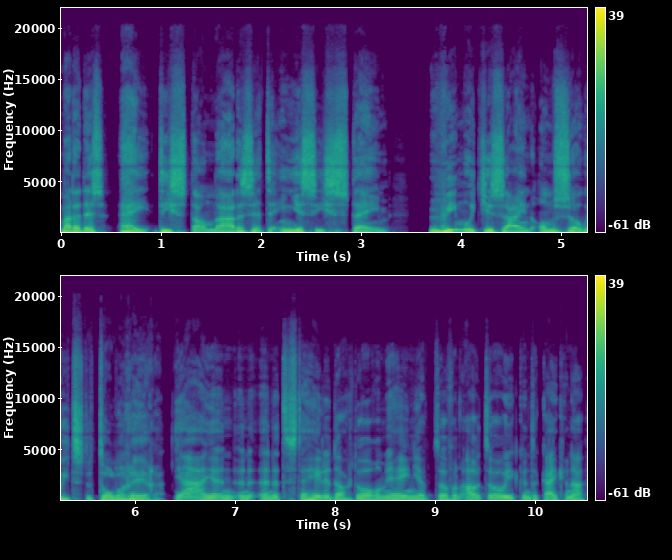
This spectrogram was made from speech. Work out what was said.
Maar dat is, hey, die standaarden zitten in je systeem. Wie moet je zijn om zoiets te tolereren? Ja, en, en, het is de hele dag door om je heen. Je hebt het over een auto. Je kunt er kijken naar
